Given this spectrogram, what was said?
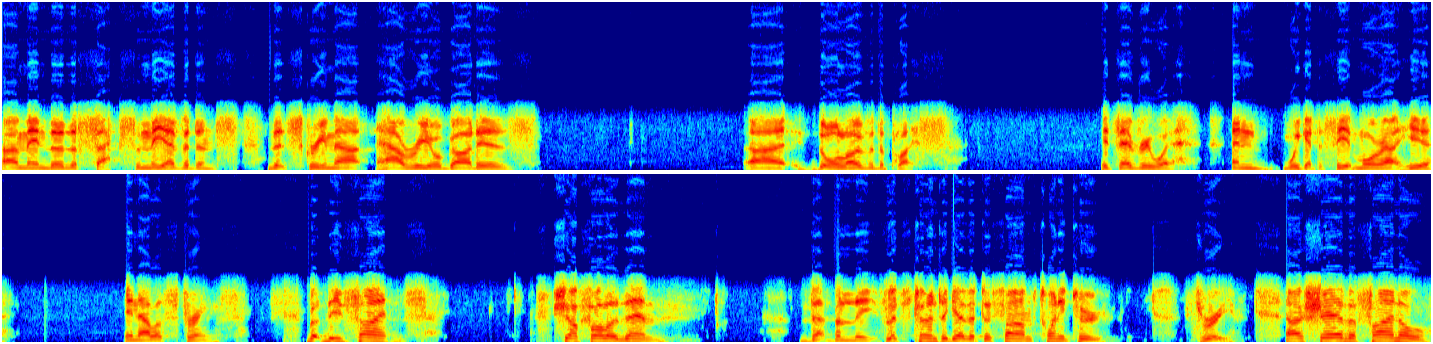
I mean, the, the facts and the evidence that scream out how real God is uh, all over the place. It's everywhere. And we get to see it more out here in Alice Springs. But these signs shall follow them that believe. Let's turn together to Psalms 22 3. I'll share the final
